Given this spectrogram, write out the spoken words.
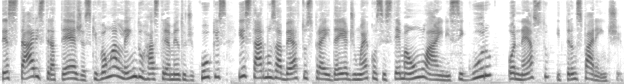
testar estratégias que vão além do rastreamento de cookies e estarmos abertos para a ideia de um ecossistema online seguro, honesto e transparente.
